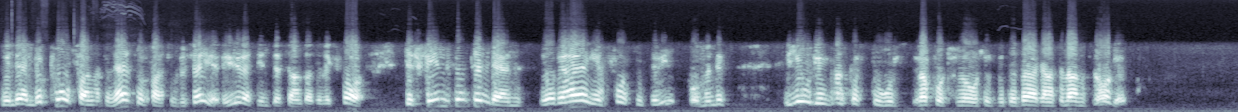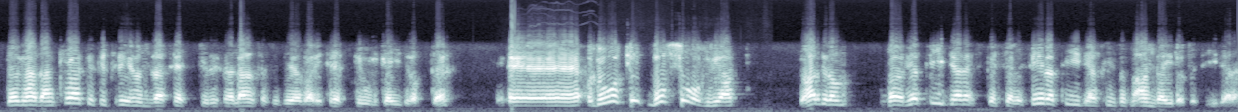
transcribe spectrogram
men det är ändå påfallande att den är så pass som du säger. Det är ju rätt intressant att den är kvar. Det finns en tendens, och det här har jag ingen forskningsbevis på, men det, vi gjorde en ganska stor rapport för några år sedan som heter Vägarna till landslaget. Där vi hade enkäter till 330 ungefär landslagsutövare i 30 olika idrotter. Eh, och då, då såg vi att då hade de börjat tidigare, specialiserat tidigare, slutat med andra idrotter tidigare.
